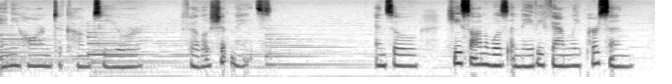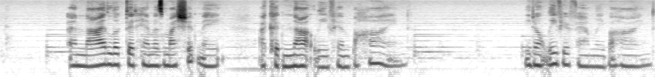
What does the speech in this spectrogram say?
any harm to come to your fellow shipmates. And so Kisan was a Navy family person, and I looked at him as my shipmate. I could not leave him behind. You don't leave your family behind.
